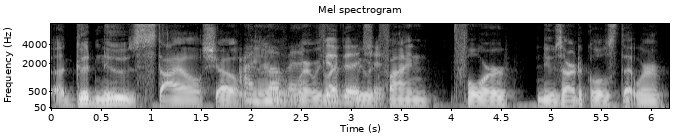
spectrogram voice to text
a good news style show. I you know, love it. Where we Feel like good we would find four news articles that were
